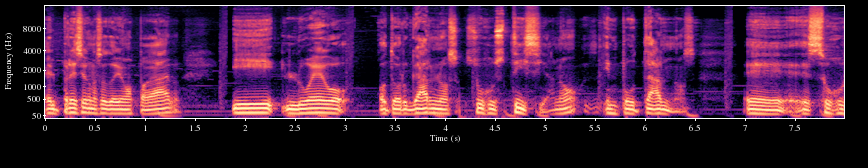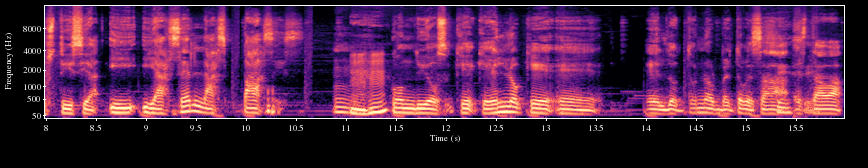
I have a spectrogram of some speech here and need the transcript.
el precio que nosotros debíamos pagar y luego otorgarnos su justicia, ¿no? Imputarnos eh, su justicia y, hacer las paces con Dios, que, es lo que eh, el doctor Norberto Besada estaba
